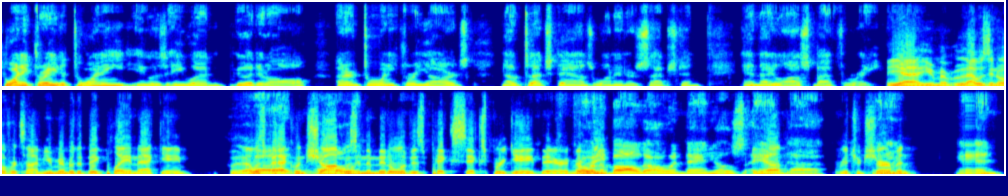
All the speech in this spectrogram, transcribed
23 to 20. He was he wasn't good at all. 123 yards, no touchdowns, one interception, and they lost by three. Yeah, you remember that was in overtime. You remember the big play in that game. That was uh, back when Schaub was in the middle of his pick six brigade there. And throwing he, the ball to Owen Daniels and yeah, uh, Richard Sherman. And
